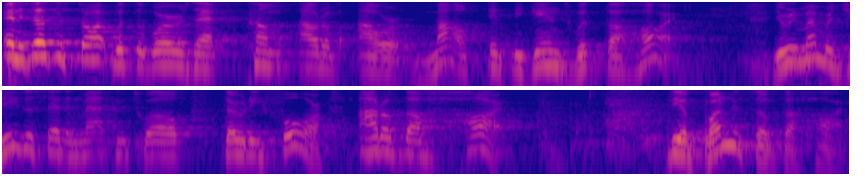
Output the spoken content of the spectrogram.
And it doesn't start with the words that come out of our mouth, it begins with the heart. You remember Jesus said in Matthew 12 34, out of the heart, the abundance of the heart,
